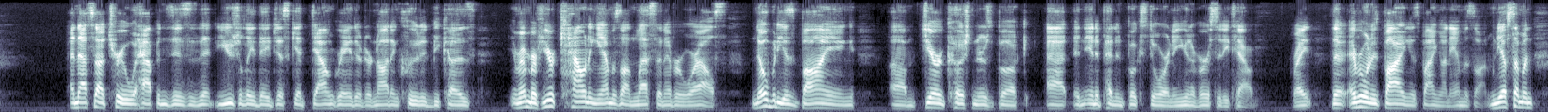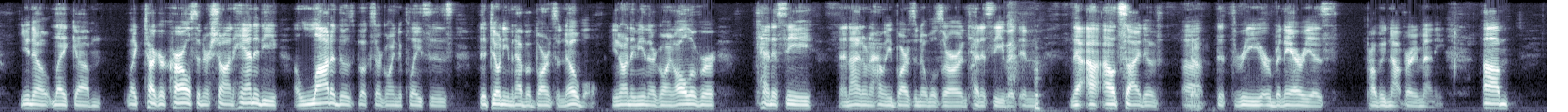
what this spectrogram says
and that's not true. What happens is, is that usually they just get downgraded or not included because remember if you're counting Amazon less than everywhere else, nobody is buying um, Jared Kushner's book at an independent bookstore in a university town, right? That everyone is buying is buying on Amazon. When you have someone, you know, like um, like Tucker Carlson or Sean Hannity, a lot of those books are going to places that don't even have a Barnes and Noble. You know what I mean? They're going all over Tennessee, and I don't know how many Barnes and Nobles there are in Tennessee, but in the outside of uh, yeah. the three urban areas, probably not very many. Um,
